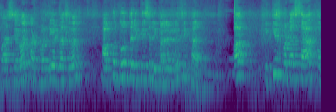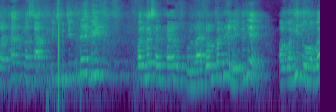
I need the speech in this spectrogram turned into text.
by seven और ट्वेंटी एट बाय सेवन आपको दो तरीके से निकालने मैंने सिखाया। अब इक्कीस बटा सात और अट्ठाईस बटा सात के बीच में जितने भी परमय संख्या है, उसको राइट डाउन कर दीजिए, लिख दीजिए, और वही जो होगा,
